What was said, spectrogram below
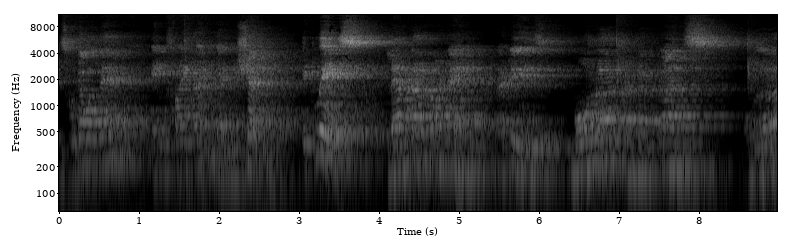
इसको क्या बोलते हैं? Infinite dilution it means lambda naught m that is molar conductance. Molar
